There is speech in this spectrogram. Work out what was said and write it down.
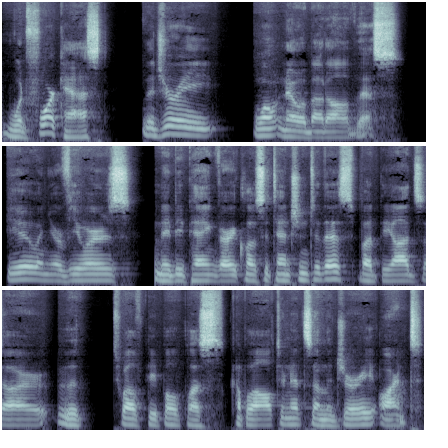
would forecast. The jury won't know about all of this. You and your viewers may be paying very close attention to this, but the odds are the 12 people plus a couple of alternates on the jury aren't.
